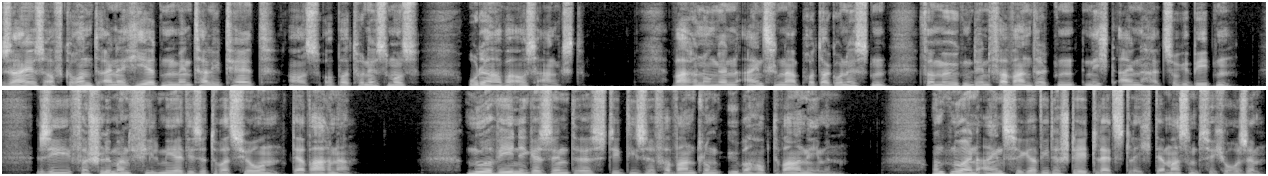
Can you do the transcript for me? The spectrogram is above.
sei es aufgrund einer Herdenmentalität, aus Opportunismus oder aber aus Angst. Warnungen einzelner Protagonisten vermögen den Verwandelten nicht Einhalt zu gebieten. Sie verschlimmern vielmehr die Situation der Warner. Nur wenige sind es, die diese Verwandlung überhaupt wahrnehmen. Und nur ein einziger widersteht letztlich der Massenpsychose.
